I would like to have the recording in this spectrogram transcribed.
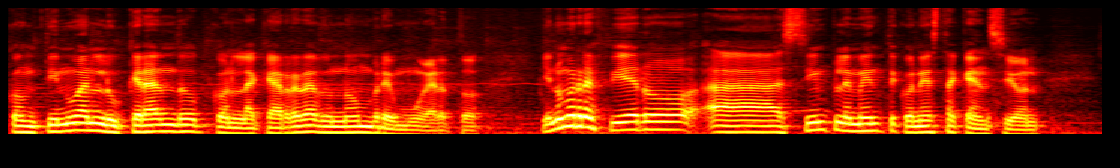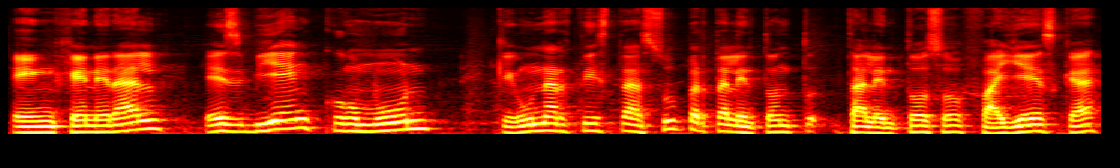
continúan lucrando con la carrera de un hombre muerto? Y no me refiero a simplemente con esta canción. En general es bien común que un artista súper talentoso fallezca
